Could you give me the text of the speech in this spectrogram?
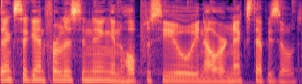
Thanks again for listening and hope to see you in our next episode.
